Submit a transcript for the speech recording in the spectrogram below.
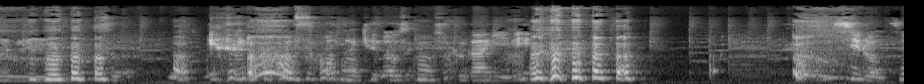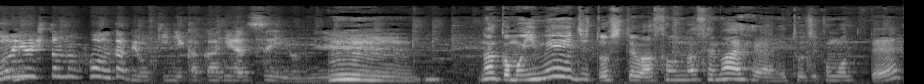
うんそうそうだけど聞く限りむしろそういう人の方が病気にかかりやすいよね、うん、なんかもうイメージとしてはそんな狭い部屋に閉じこもって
